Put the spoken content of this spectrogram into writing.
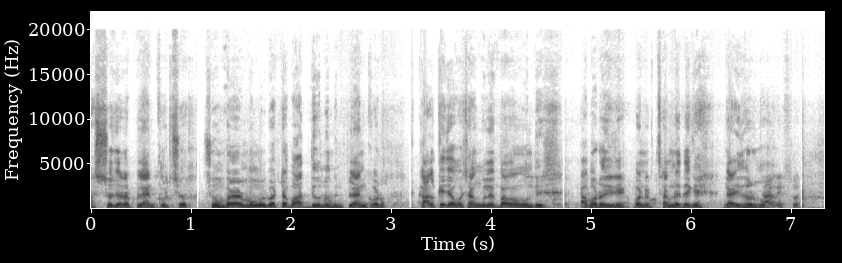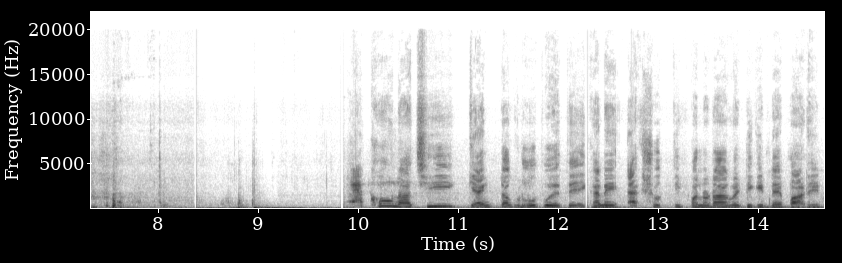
আসছো, যারা প্ল্যান করছ, সোমবার আর মঙ্গলবারটা বাদ দিয়ে অন্যদিন প্ল্যান করো। কালকে যাব ছাঙ্গুলেক, বাবা মন্দির আবার ওই রেড পান্ডার সামনে থেকে গাড়ি ধরবো। এখন আছি গ্যাংটক রোপওয়েতে, এখানে একশো তিপ্পান্ন টাকা করে টিকিট নেয় পার হেড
